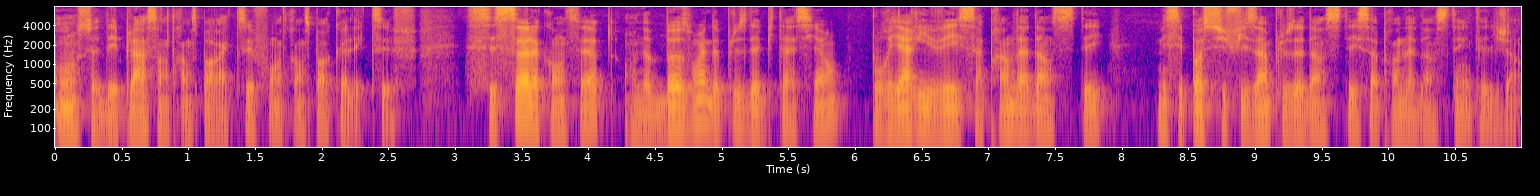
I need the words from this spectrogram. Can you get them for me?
on se déplace en transport actif ou en transport collectif. C'est ça le concept. On a besoin de plus d'habitations. Pour y arriver, ça prend de la densité, mais c'est pas suffisant, plus de densité, ça prend de la densité intelligente.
